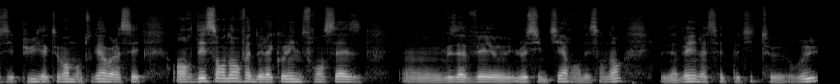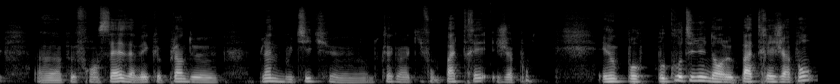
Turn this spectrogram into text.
sais plus exactement, mais en tout cas c'est en redescendant en fait de la colline française, vous avez le cimetière en descendant, vous avez cette petite rue un peu française avec plein de plein de boutiques, en tout qui font pas très Japon. Et donc pour, continuer dans le pas très Japon,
